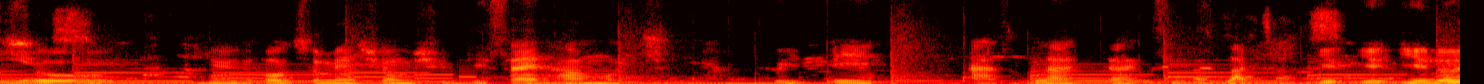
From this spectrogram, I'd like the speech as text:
Yes. So you also mentioned we should decide how much we pay as black taxes. As black tax. You, you, you know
